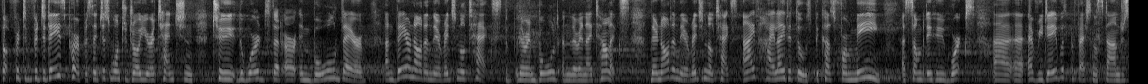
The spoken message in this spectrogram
But for, for today's purpose, I just want to draw your attention to the words that are in bold there. And they are not in the original text. They're in bold and they're in italics. They're not in the original text. I've highlighted those because for me, as somebody who works uh, uh, every day with professional standards,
